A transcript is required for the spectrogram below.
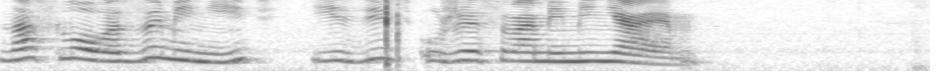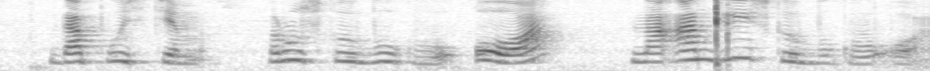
На слово «заменить». И здесь уже с вами меняем, допустим, русскую букву «О» на английскую букву О.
